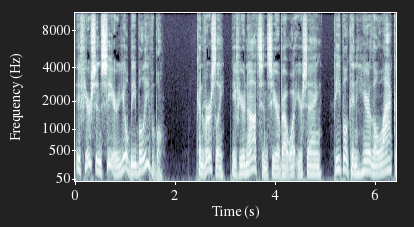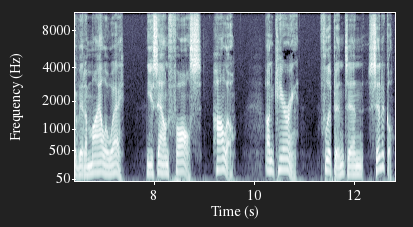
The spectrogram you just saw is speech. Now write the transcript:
If you're sincere, you'll be believable. Conversely, if you're not sincere about what you're saying, people can hear the lack of it a mile away. You sound false, hollow, uncaring, flippant, and cynical.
